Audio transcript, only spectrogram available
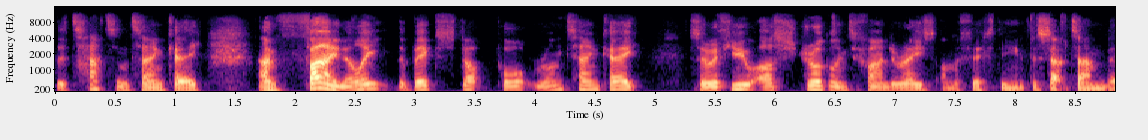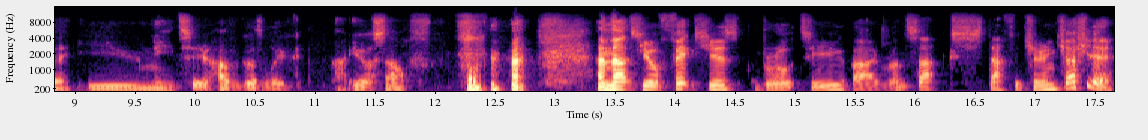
the Tatton 10K. And finally, the big Stockport Run 10K. So if you are struggling to find a race on the 15th of September, you need to have a good look at yourself. and that's your fixtures brought to you by Runsax, Staffordshire and Cheshire.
